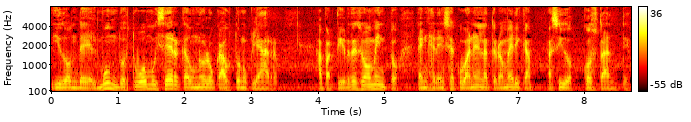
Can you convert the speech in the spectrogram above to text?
y donde el mundo estuvo muy cerca de un holocausto nuclear. A partir de ese momento, la injerencia cubana en Latinoamérica ha sido constante.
